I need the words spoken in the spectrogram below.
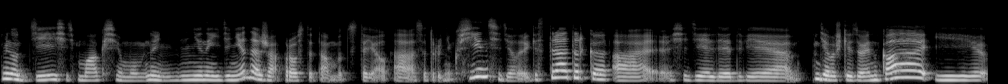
минут 10 максимум, ну, не наедине даже, а просто там вот стоял а, сотрудник ФСИН, сидела регистраторка, а сидели две девушки из ОНК, и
